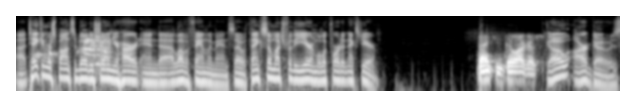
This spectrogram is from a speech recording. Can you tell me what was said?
uh, taking responsibility, showing your heart, and uh, I love a family man. So thanks so much for the year, and we'll look forward to next year. Thank you. Go Argos. Go Argos.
